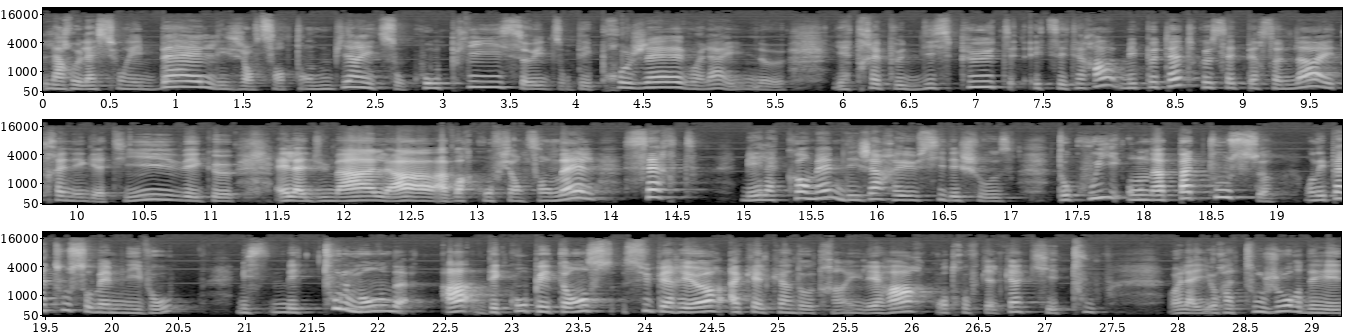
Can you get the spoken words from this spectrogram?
la relation est belle, les gens s'entendent bien, ils sont complices, ils ont des projets, voilà, il y a très peu de disputes, etc. Mais peut-être que cette personne-là est très négative et qu'elle a du mal à avoir confiance en elle, certes, mais elle a quand même déjà réussi des choses. Donc oui, on n'a pas tous, on n'est pas tous au même niveau, mais, tout le monde a des compétences supérieures à quelqu'un d'autre. Hein. Il est rare qu'on trouve quelqu'un qui est tout. Il y aura toujours des,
